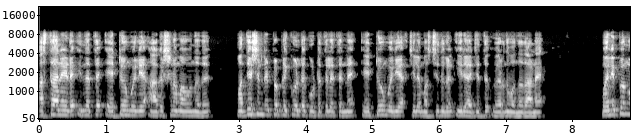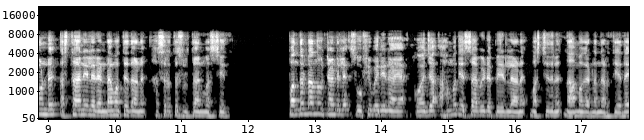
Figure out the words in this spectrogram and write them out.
അസ്താനയുടെ ഇന്നത്തെ ഏറ്റവും വലിയ ആകർഷണമാവുന്നത് മധ്യേഷ്യൻ റിപ്പബ്ലിക്കുകളുടെ കൂട്ടത്തിലെ തന്നെ ഏറ്റവും വലിയ ചില മസ്ജിദുകൾ ഈ രാജ്യത്ത് ഉയർന്നു വന്നതാണ്. വലിപ്പം കൊണ്ട് അസ്താനയിലെ രണ്ടാമത്തേതാണ് ഹസ്രത്ത് സുൽത്താൻ മസ്ജിദ്. പന്ത്രണ്ടാം നൂറ്റാണ്ടിലെ സൂഫിബര്യനായ ഖ്വാജ അഹമ്മദ് യസാബിയുടെ പേരിലാണ് മസ്ജിദിന് നാമകരണം നടത്തിയത്.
